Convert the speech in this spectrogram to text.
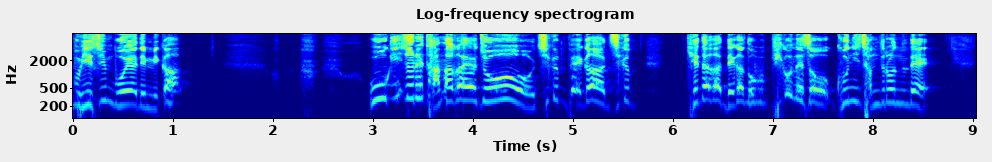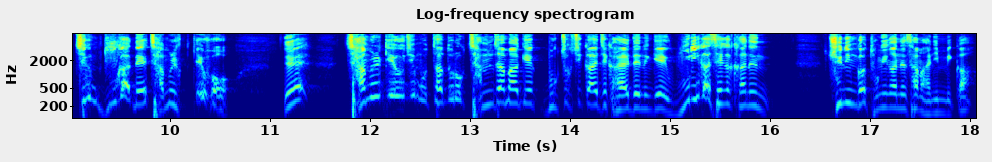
뭐 예수님 뭐 해야 됩니까? 오기 전에 다 막아야죠. 지금 배가 지금 게다가 내가 너무 피곤해서 곤히 잠들었는데 지금 누가 내 잠을 깨워? 예? 잠을 깨우지 못하도록 잠잠하게 목적지까지 가야 되는 게 우리가 생각하는 주님과 동행하는 삶 아닙니까?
